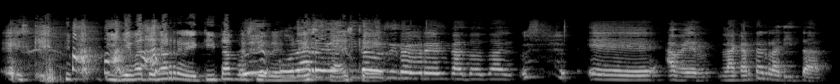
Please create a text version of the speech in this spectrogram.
Es que, y llévate una rebequita por si Una refresca. Es revista que, por si refresca, total. Eh, a ver, la carta es rarita.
